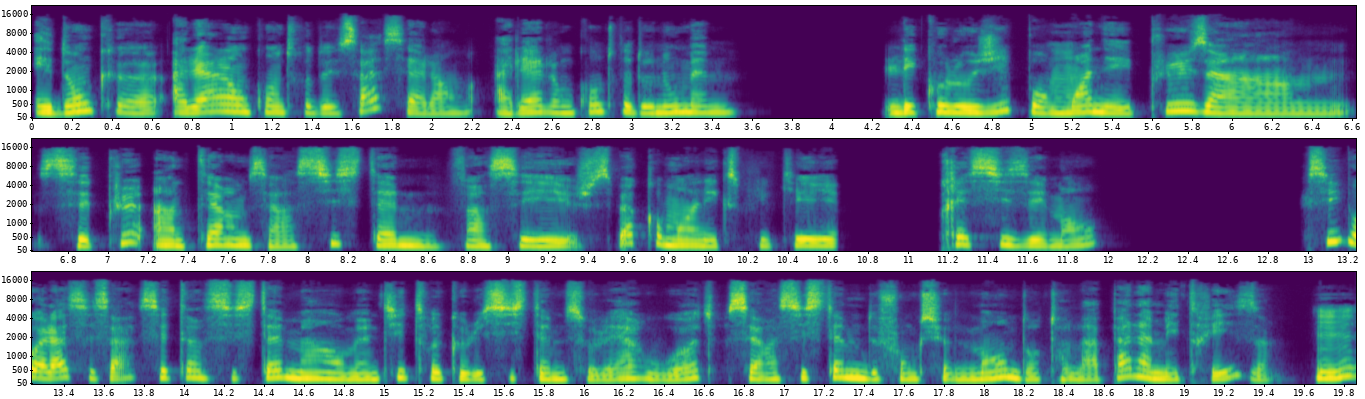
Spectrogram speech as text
Et donc, euh, aller à l'encontre de ça, c'est aller à l'encontre de nous-mêmes. L'écologie, pour moi, n'est plus un, c'est plus un terme, c'est un système. Enfin, c'est, je sais pas comment l'expliquer précisément. Si, voilà, c'est ça. C'est un système, hein, au même titre que le système solaire ou autre. C'est un système de fonctionnement dont on n'a pas la maîtrise, mmh.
